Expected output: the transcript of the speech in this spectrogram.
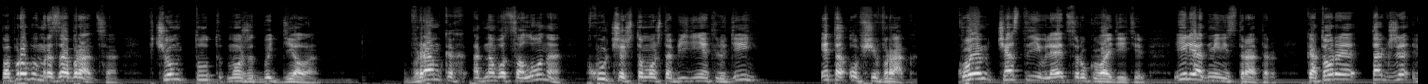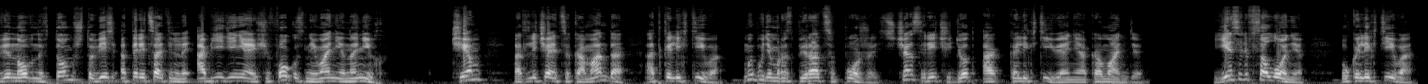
Попробуем разобраться, в чем тут может быть дело. В рамках одного салона худшее, что может объединять людей, это общий враг, коим часто является руководитель или администратор, которые также виновны в том, что весь отрицательный объединяющий фокус внимания на них. Чем отличается команда от коллектива? Мы будем разбираться позже. Сейчас речь идет о коллективе, а не о команде. Если в салоне у коллектива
